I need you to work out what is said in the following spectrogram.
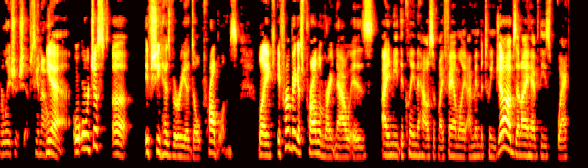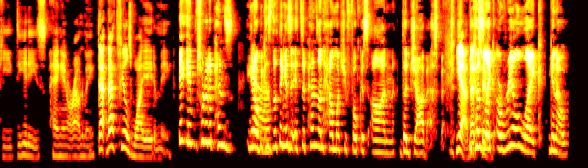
relationships. You know? Yeah, or or just uh if she has very adult problems. Like if her biggest problem right now is I need to clean the house of my family, I'm in between jobs and I have these wacky deities hanging around me. That that feels YA to me. It, it sort of depends. You know, Yeah. because the thing is, it depends on how much you focus on the job aspect. Yeah, because too. like a real like you know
